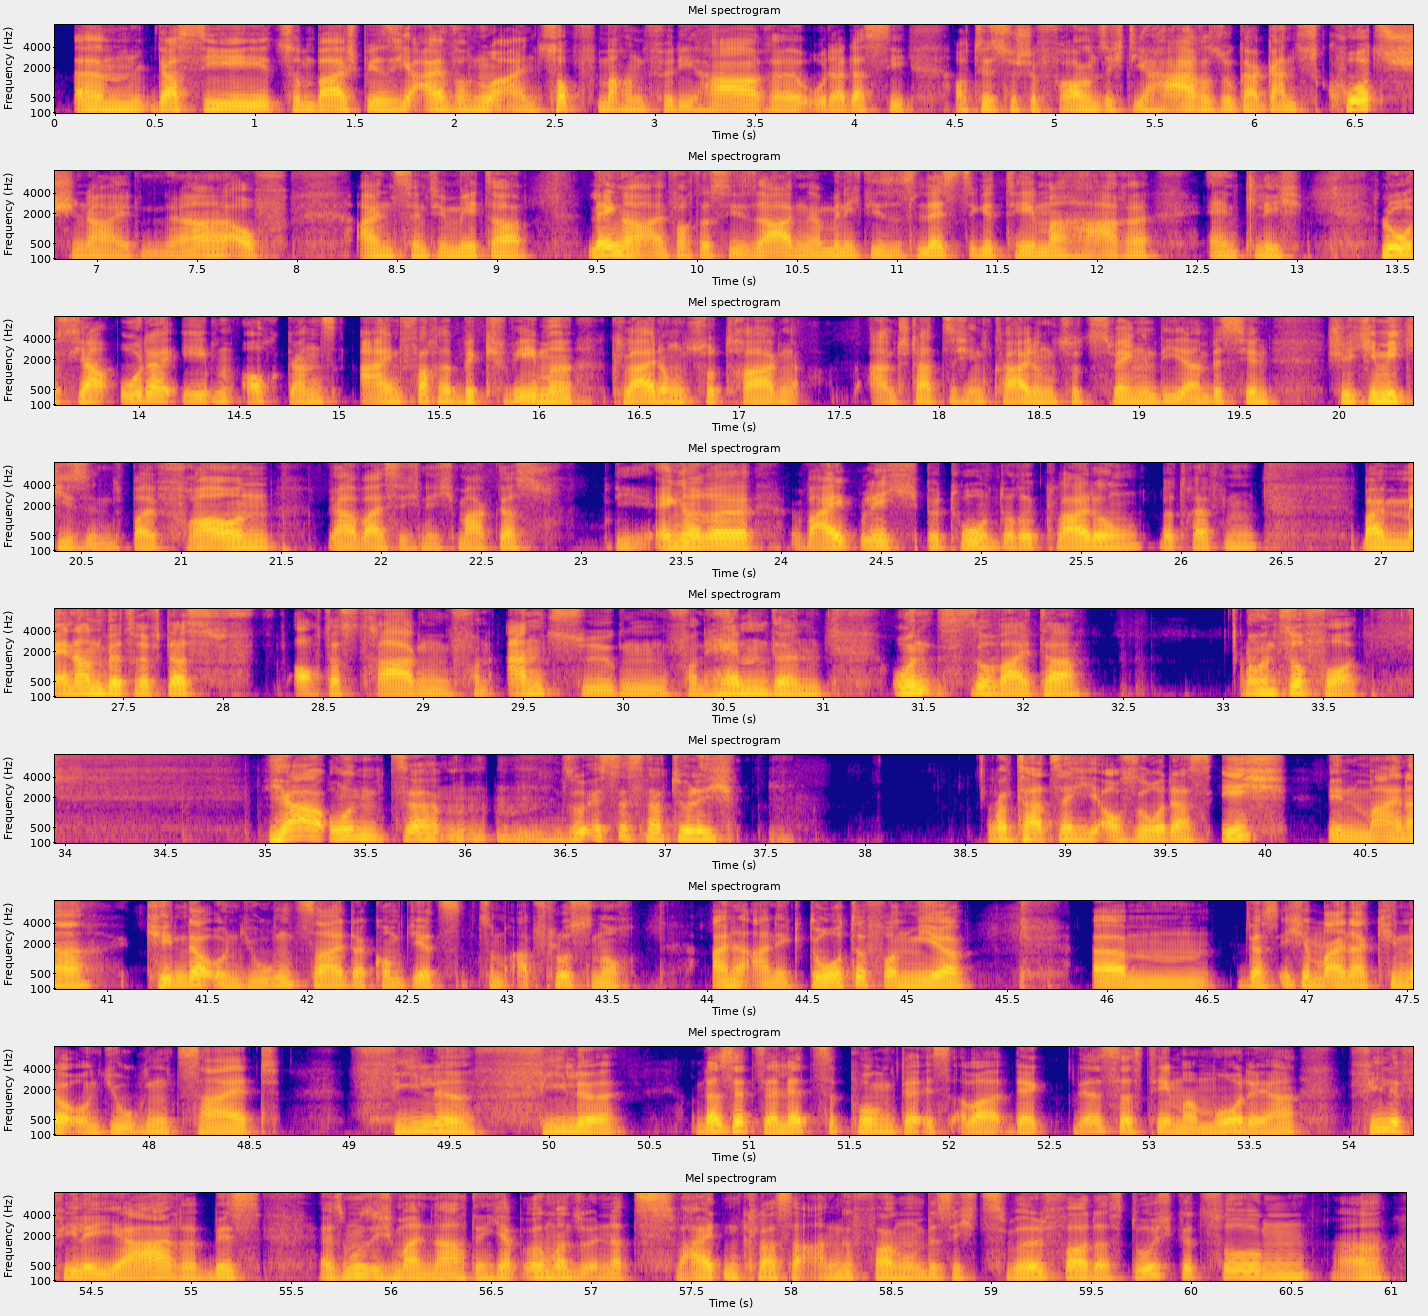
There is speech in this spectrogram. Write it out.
ähm, dass sie zum Beispiel sich einfach nur einen Zopf machen für die Haare oder dass sie autistische Frauen sich die Haare sogar ganz kurz schneiden, ja, auf einen Zentimeter länger. Einfach, dass sie sagen, dann bin ich dieses lästige Thema Haare endlich los. Ja, oder eben auch ganz einfache, bequeme Kleidung zu tragen, anstatt sich in Kleidung zu zwängen, die ein bisschen schickimicki sind. Bei Frauen, ja, weiß ich nicht, mag das die engere, weiblich betontere Kleidung betreffen. Bei Männern betrifft das auch das Tragen von Anzügen, von Hemden und so weiter und so fort. Ja, und ähm, so ist es natürlich tatsächlich auch so, dass ich in meiner Kinder- und Jugendzeit, da kommt jetzt zum Abschluss noch eine Anekdote von mir, ähm, dass ich in meiner Kinder- und Jugendzeit viele, viele, und das ist jetzt der letzte Punkt, der ist aber, der, der ist das Thema Mode, ja, viele, viele Jahre bis, jetzt muss ich mal nachdenken, ich habe irgendwann so in der zweiten Klasse angefangen und bis ich zwölf war, das durchgezogen, ja.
